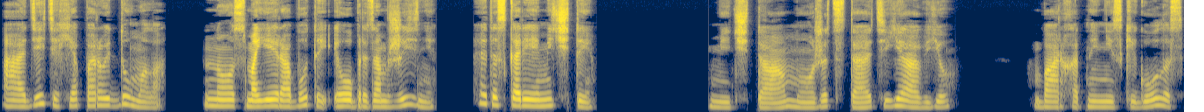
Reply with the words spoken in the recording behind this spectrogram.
А о детях я порой думала, но с моей работой и образом жизни это скорее мечты. Мечта может стать явью. Бархатный низкий голос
